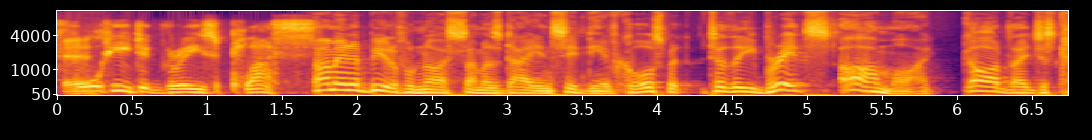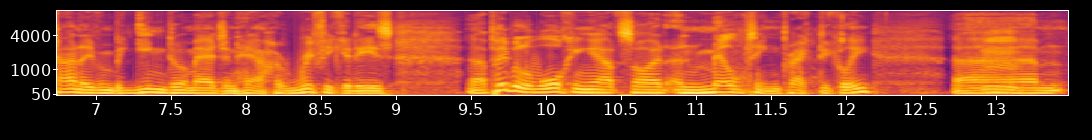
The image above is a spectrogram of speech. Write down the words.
40 degrees plus. I mean, a beautiful, nice summer's day in Sydney, of course, but to the Brits, oh my God, they just can't even begin to imagine how horrific it is. Uh, people are walking outside and melting practically. Um,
